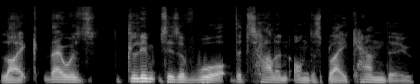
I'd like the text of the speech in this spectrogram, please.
Like there was glimpses of what the talent on display can do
